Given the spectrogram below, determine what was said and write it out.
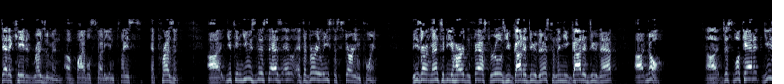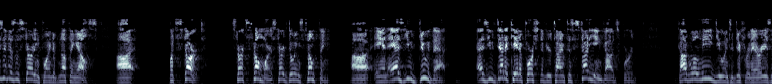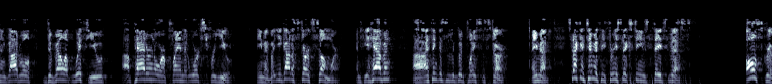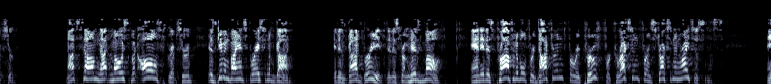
dedicated regimen of Bible study in place at present, uh, you can use this as, at the very least, a starting point. These aren't meant to be hard and fast rules. You've got to do this and then you've got to do that. Uh, no. Uh, just look at it, use it as a starting point, if nothing else. Uh, but start. Start somewhere. Start doing something. Uh, and as you do that, as you dedicate a portion of your time to studying God's Word, God will lead you into different areas and God will develop with you a pattern or a plan that works for you. Amen. But you got to start somewhere. And if you haven't, uh, I think this is a good place to start. Amen. 2 Timothy 3:16 states this: All scripture, not some, not most, but all scripture is given by inspiration of God. It is God breathed. It is from his mouth. And it is profitable for doctrine, for reproof, for correction, for instruction in righteousness.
